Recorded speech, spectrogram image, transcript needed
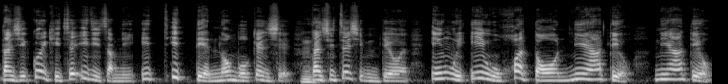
但是过去这一二十年一一点拢无建设，但是这是毋对的，因为伊有法度领到领到。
